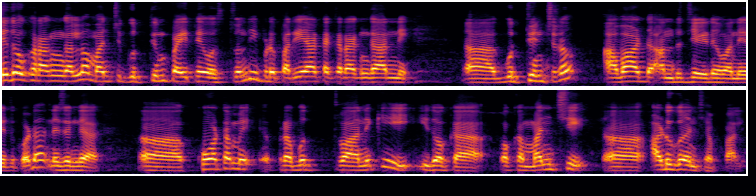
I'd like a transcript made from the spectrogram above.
ఏదో ఒక రంగంలో మంచి గుర్తింపు అయితే వస్తుంది. ఇప్పుడు పర్యాటక రంగాన్ని గుర్తించడం అవార్డు అందజేయడం అనేది కూడా నిజంగా కూటమి ప్రభుత్వానికి ఇదొక ఒక మంచి అడుగు అని చెప్పాలి.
